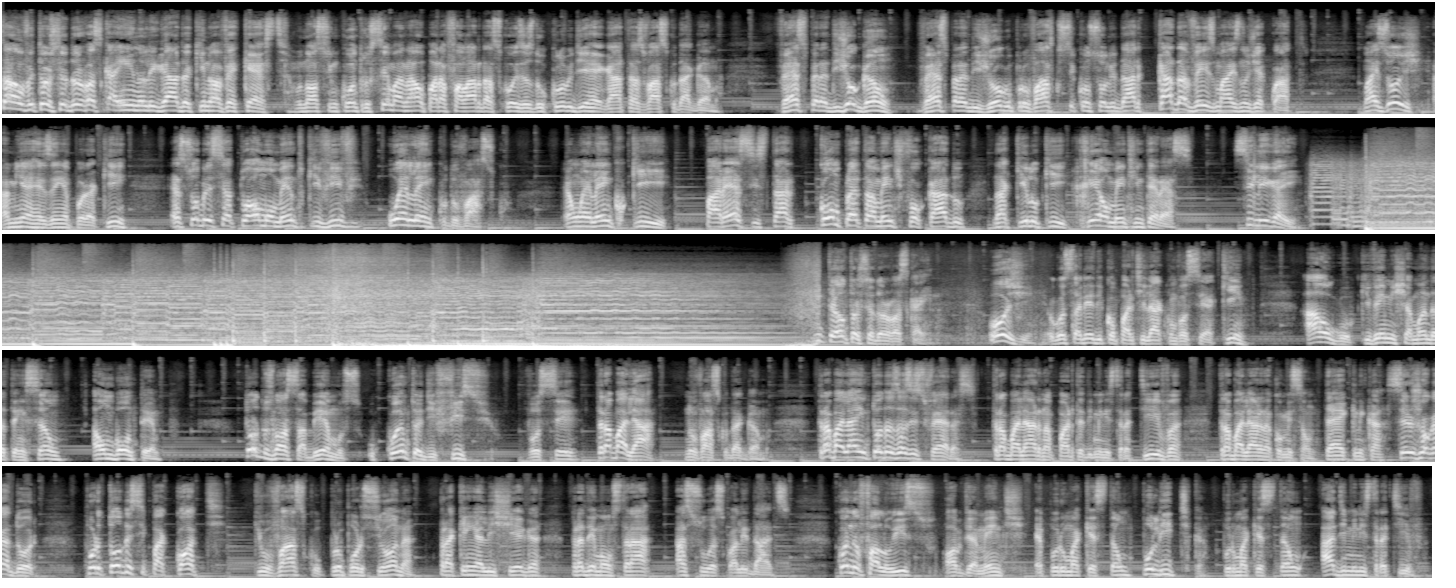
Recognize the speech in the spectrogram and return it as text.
Salve torcedor vascaíno ligado aqui no AVCast, o nosso encontro semanal para falar das coisas do Clube de Regatas Vasco da Gama. Véspera de jogão, véspera de jogo para o Vasco se consolidar cada vez mais no G4. Mas hoje, a minha resenha por aqui é sobre esse atual momento que vive o elenco do Vasco. É um elenco que parece estar completamente focado naquilo que realmente interessa. Se liga aí. Então, torcedor vascaíno, hoje eu gostaria de compartilhar com você aqui algo que vem me chamando a atenção há um bom tempo. Todos nós sabemos o quanto é difícil você trabalhar no Vasco da Gama. Trabalhar em todas as esferas, trabalhar na parte administrativa, trabalhar na comissão técnica, ser jogador, por todo esse pacote que o Vasco proporciona para quem ali chega para demonstrar as suas qualidades. Quando eu falo isso, obviamente, é por uma questão política, por uma questão administrativa.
